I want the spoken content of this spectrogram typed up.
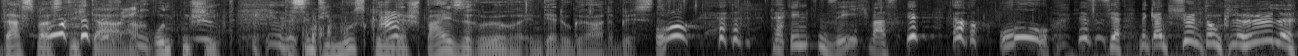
Das, was dich da nach unten schiebt, das sind die Muskeln der Speiseröhre, in der du gerade bist. Oh, da hinten sehe ich was. Oh, das ist ja eine ganz schön dunkle Höhle.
